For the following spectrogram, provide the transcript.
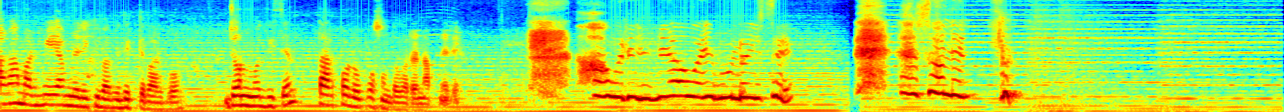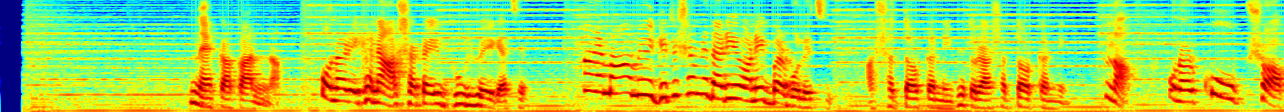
আর আমার মেয়ে আপনারে কীভাবে দেখতে পারব? জন্ম দিছেন তারপরও পছন্দ করেন আপনারে। আমার আমারই ভুল হয়েছে চলেন। ন্যাকা কান্না। ওনার এখানে আসাটাই ভুল হয়ে গেছে। আরে মা আমি ওই গেটের সামনে দাঁড়িয়ে অনেকবার বলেছি। আসার দরকার নেই ভেতরে আসার দরকার নেই। না ওনার খুব শখ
